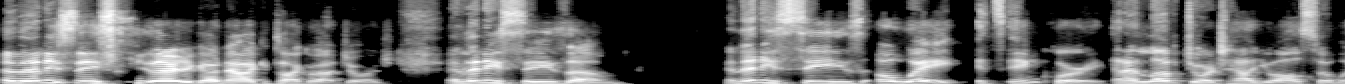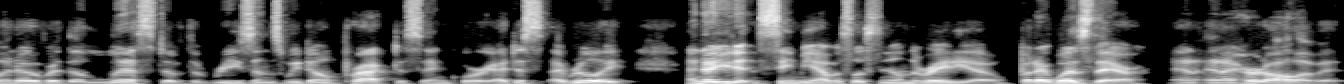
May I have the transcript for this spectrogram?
and then he sees there you go now i can talk about george and then he sees um and then he sees oh wait it's inquiry and i love george how you also went over the list of the reasons we don't practice inquiry i just i really i know you didn't see me i was listening on the radio but i was there and, and i heard all of it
